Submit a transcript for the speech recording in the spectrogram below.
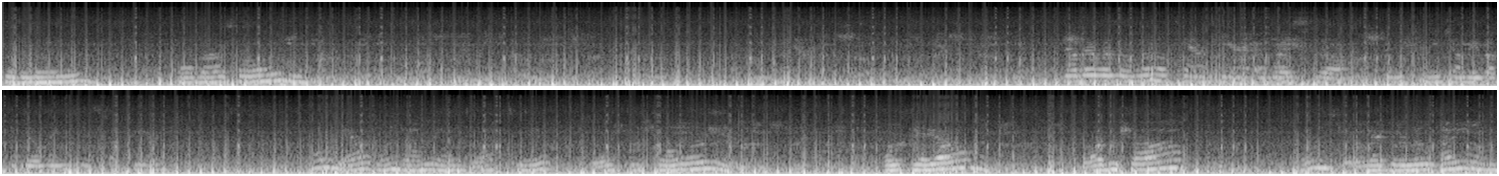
for the winter. Have ice on. Now, there was a little town here at Westville. And can you tell me about the buildings and stuff here? Oh, yeah, one time we had a blacksmith, grocery store, and hotel, barber shop. It was a regular little town.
